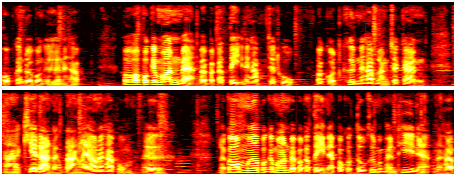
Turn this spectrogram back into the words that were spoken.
พบกันโดยบังเอิญนะครับเขาบอกว่าโปเกมอนแบบแบบปกตินะครับจะถูกปรากฏขึ้นนะครับหลังจากการเคลียร์ด่านต่างๆ แล้วนะครับผมเออแล้วก็เมื่อโปเกมอนแบบปกติเนี่ยปรากฏตัวขึ้นบนแผนที่เนี่ยนะครับ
